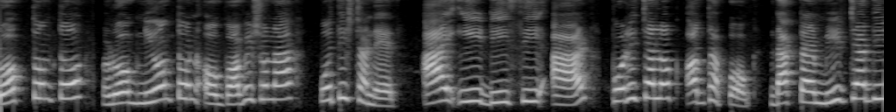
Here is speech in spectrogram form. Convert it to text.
রোগতন্ত্র রোগ নিয়ন্ত্রণ ও গবেষণা প্রতিষ্ঠানের আইইডিসিআর পরিচালক অধ্যাপক ডাক্তার মির্জাদি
